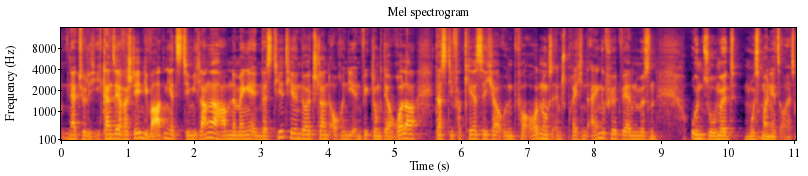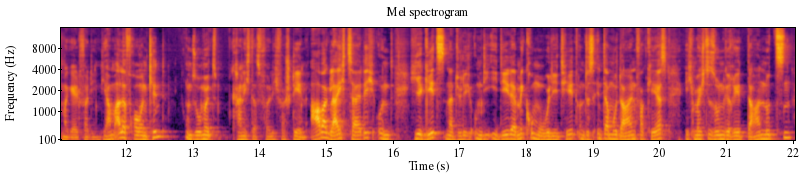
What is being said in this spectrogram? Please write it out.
natürlich. Ich kann sie ja verstehen, die warten jetzt ziemlich lange, haben eine Menge investiert hier in Deutschland, auch in die Entwicklung der Roller, dass die verkehrssicher und verordnungsentsprechend eingeführt werden müssen. Und somit muss man jetzt auch erstmal Geld verdienen. Die haben alle Frau und Kind und somit kann ich das völlig verstehen. Aber gleichzeitig, und hier geht es natürlich um die Idee der Mikromobilität und des intermodalen Verkehrs, ich möchte so ein Gerät da nutzen,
